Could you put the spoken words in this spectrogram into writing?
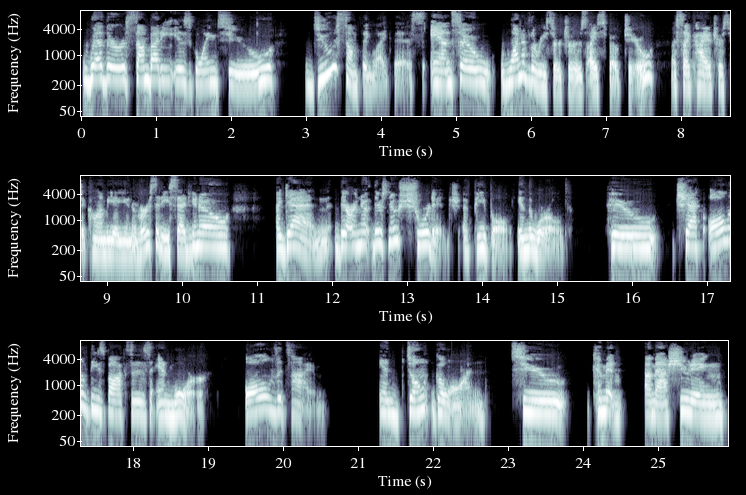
whether somebody is going to do something like this. And so one of the researchers I spoke to, a psychiatrist at Columbia University said, you know, again, there are no there's no shortage of people in the world who check all of these boxes and more all the time and don't go on to commit a mass shooting.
